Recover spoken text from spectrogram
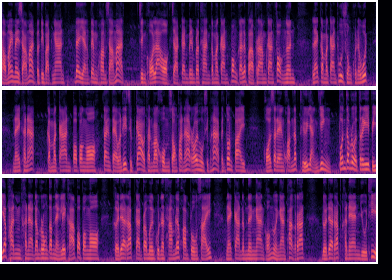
ทำให้ไม่สามารถปฏิบัติงานได้อย่างเต็มความสามารถจึงขอลาออกจากการเป็นประธานกรรมการป้องกันและปราบปรามการฟอกเงิน และกรรมการผู้ทรงคุณวุฒิในคณะกรรมการปปงตั้งแต่วันที่ 19 ธันวาคม 2565 เป็นต้นไป ขอแสดงความนับถืออย่างยิ่งพลตำรวจตรีปิยพันธ์ขณะดำรงตำแหน่งเลขาปปงเคยได้รับการประเมินคุณธรรมและความโปร่งใสในการดำเนินงานของหน่วยงานภาครัฐ โดยได้รับคะแนนอยู่ที่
